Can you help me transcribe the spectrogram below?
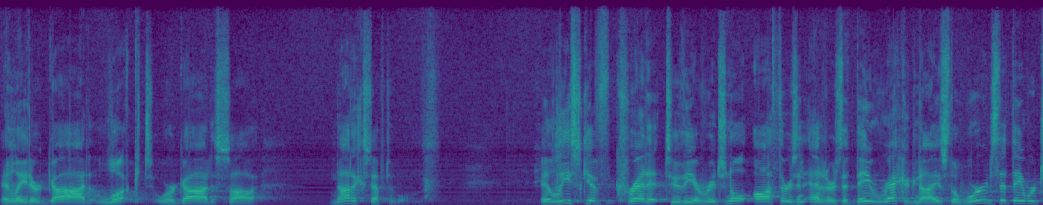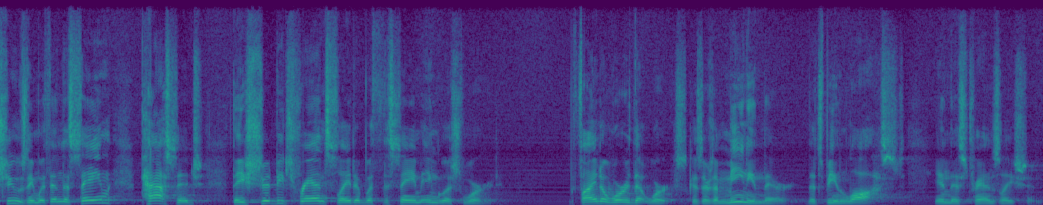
and later God looked or God saw. Not acceptable. at least give credit to the original authors and editors that they recognize the words that they were choosing within the same passage, they should be translated with the same English word. Find a word that works because there's a meaning there that's being lost in this translation.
